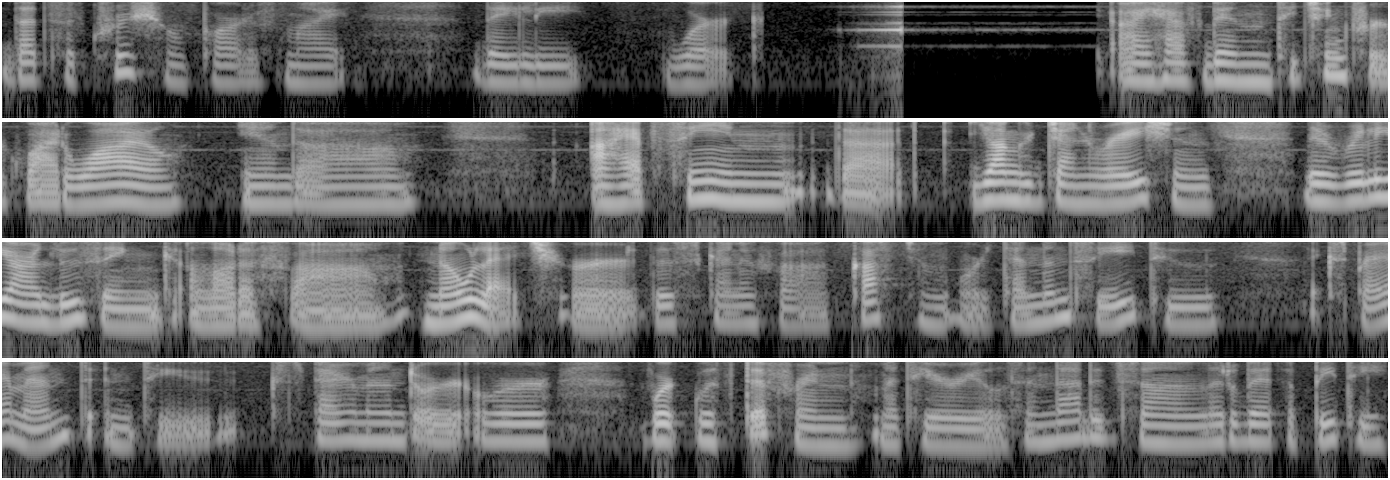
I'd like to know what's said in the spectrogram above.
that's a crucial part of my daily work. I have been teaching for quite a while, and uh, I have seen that younger generations they really are losing a lot of uh, knowledge or this kind of uh, custom or tendency to experiment and to experiment or, or work with different materials and that is a little bit a pity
